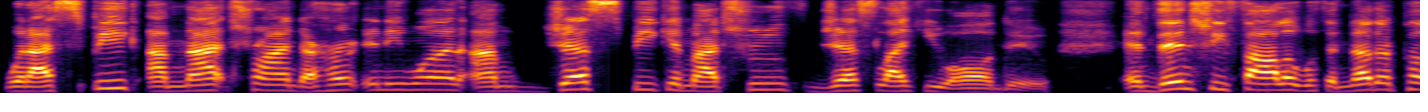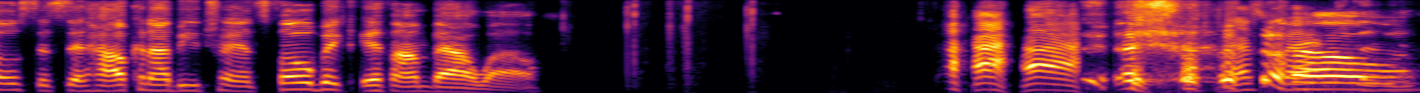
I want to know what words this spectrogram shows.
When I speak, I'm not trying to hurt anyone. I'm just speaking my truth, just like you all do. And then she followed with another post that said, How can I be transphobic if I'm Bow Wow? That's. So-.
